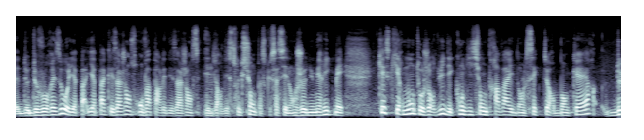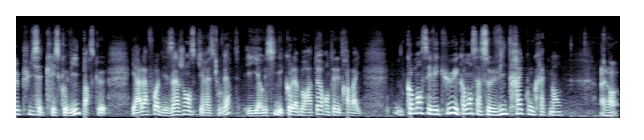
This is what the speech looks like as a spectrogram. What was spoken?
de, vos réseaux, il n'y a, pas, a pas que les agences. On va parler des agences et de leur destruction parce que ça, c'est l'enjeu numérique. Mais qu'est-ce qui remonte aujourd'hui des conditions de travail dans le secteur bancaire depuis cette crise Covid? Parce qu'il y a à la fois des agences qui restent ouvertes et il y a aussi des collaborateurs en télétravail. Comment c'est vécu et comment ça se vit très concrètement? Alors,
